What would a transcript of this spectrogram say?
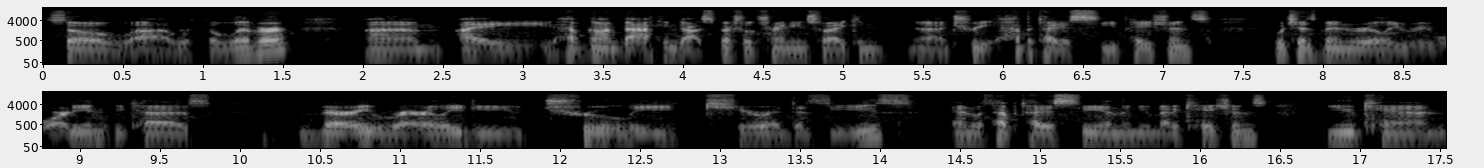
So, uh, with the liver, um, I have gone back and got special training so I can uh, treat hepatitis C patients which has been really rewarding because very rarely do you truly cure a disease. And with hepatitis C and the new medications, you can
